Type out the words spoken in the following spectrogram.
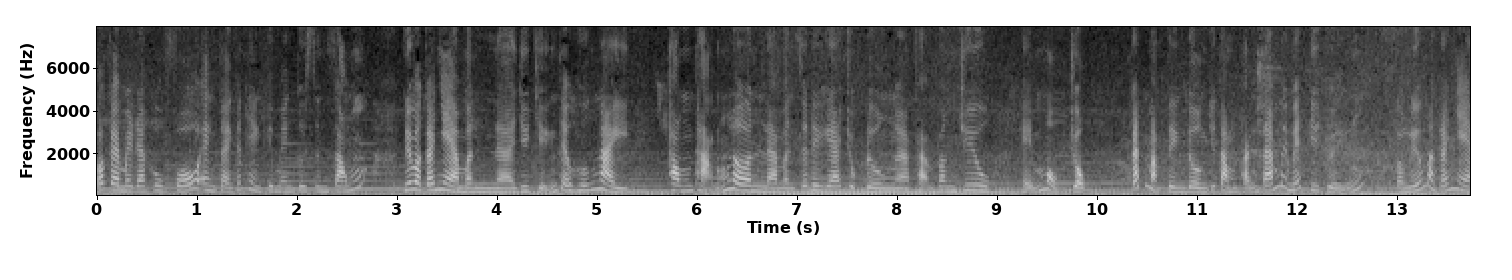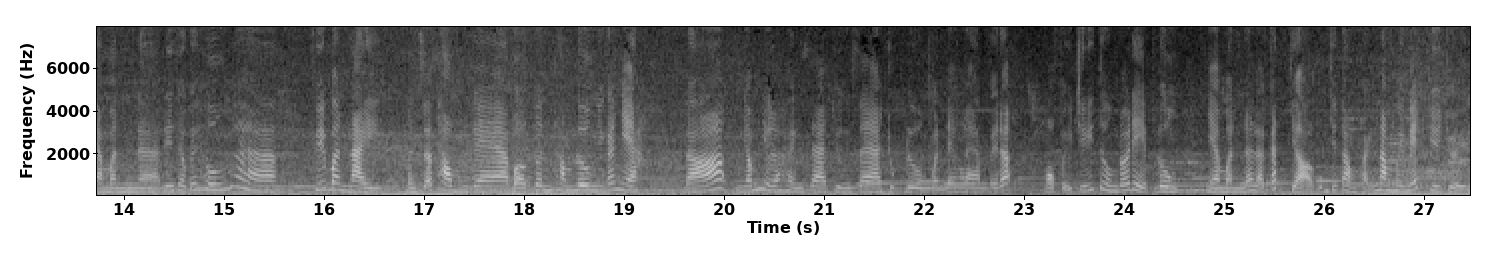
có camera khu phố an toàn khách hàng khi mang cư sinh sống. Nếu mà cả nhà mình à, di chuyển theo hướng này thông thẳng lên là mình sẽ đi ra trục đường à, Phạm Văn Chiêu hẻm một trục cách mặt tiền đường chỉ tầm khoảng 80 mét di chuyển. Còn nếu mà cả nhà mình à, đi theo cái hướng à, phía bên này mình sẽ thông ra bờ kênh Thâm Lương nha cả nhà. Đó, giống như là Hoàng Sa Trường Sa trục đường mình đang làm vậy đó. Một vị trí tương đối đẹp luôn. Nhà mình đó là cách chợ cũng chỉ tầm khoảng 50 mét di chuyển.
